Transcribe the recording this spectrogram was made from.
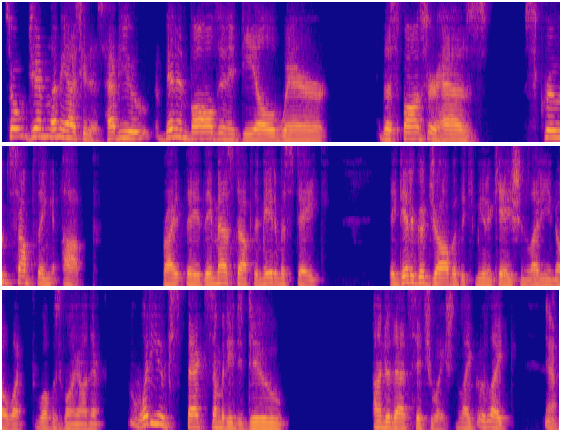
So, Jim, let me ask you this Have you been involved in a deal where the sponsor has screwed something up, right? They, they messed up, they made a mistake. They did a good job with the communication, letting you know what, what was going on there what do you expect somebody to do under that situation? Like, like, yeah,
